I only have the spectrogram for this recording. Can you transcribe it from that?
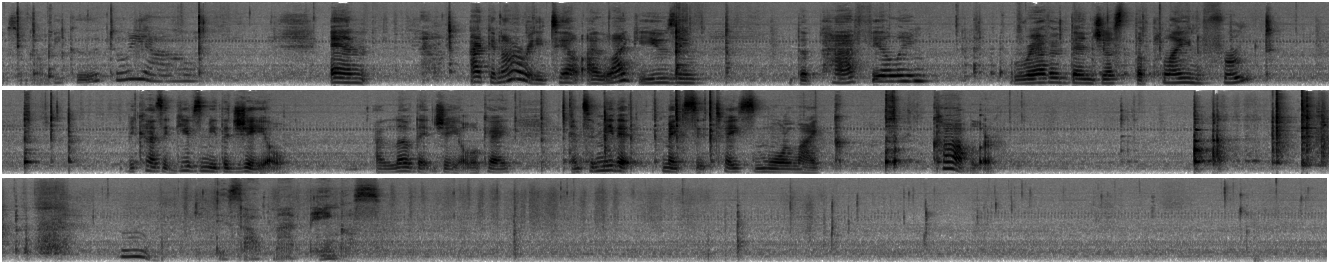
This is gonna be good to y'all. And I can already tell I like using the pie filling rather than just the plain fruit because it gives me the gel. I love that gel, okay? And to me that makes it taste more like cobbler. Ooh this off my fingers.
